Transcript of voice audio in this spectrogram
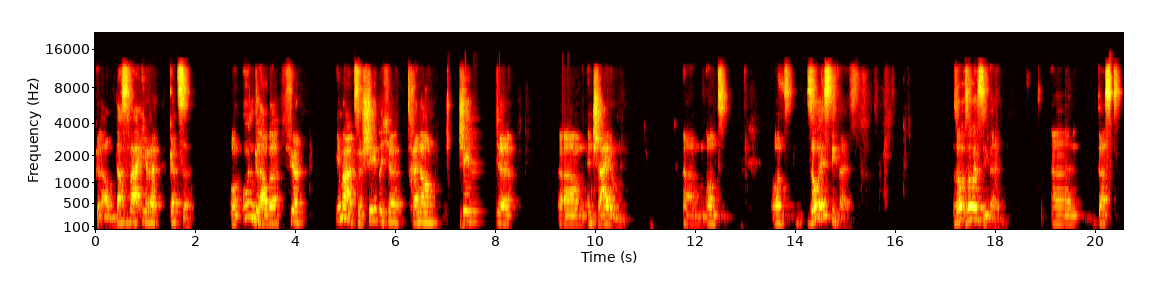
glauben. Das war ihre Götze. Und Unglaube führt immer zu schädlicher Trennung, schädliche ähm, Entscheidungen. Ähm, und, und so ist die Welt. So, so ist die Welt. Äh, das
